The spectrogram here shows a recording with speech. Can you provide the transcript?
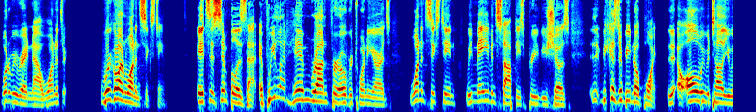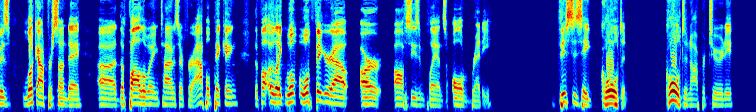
what are we right now? One and three. We're going one and 16. It's as simple as that. If we let him run for over 20 yards, one and 16, we may even stop these preview shows eh, because there'd be no point. Eh, all we would tell you is look out for Sunday. Uh, the following times are for apple picking. The fo- like we'll we'll figure out our off-season plans already. This is a golden, golden opportunity,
